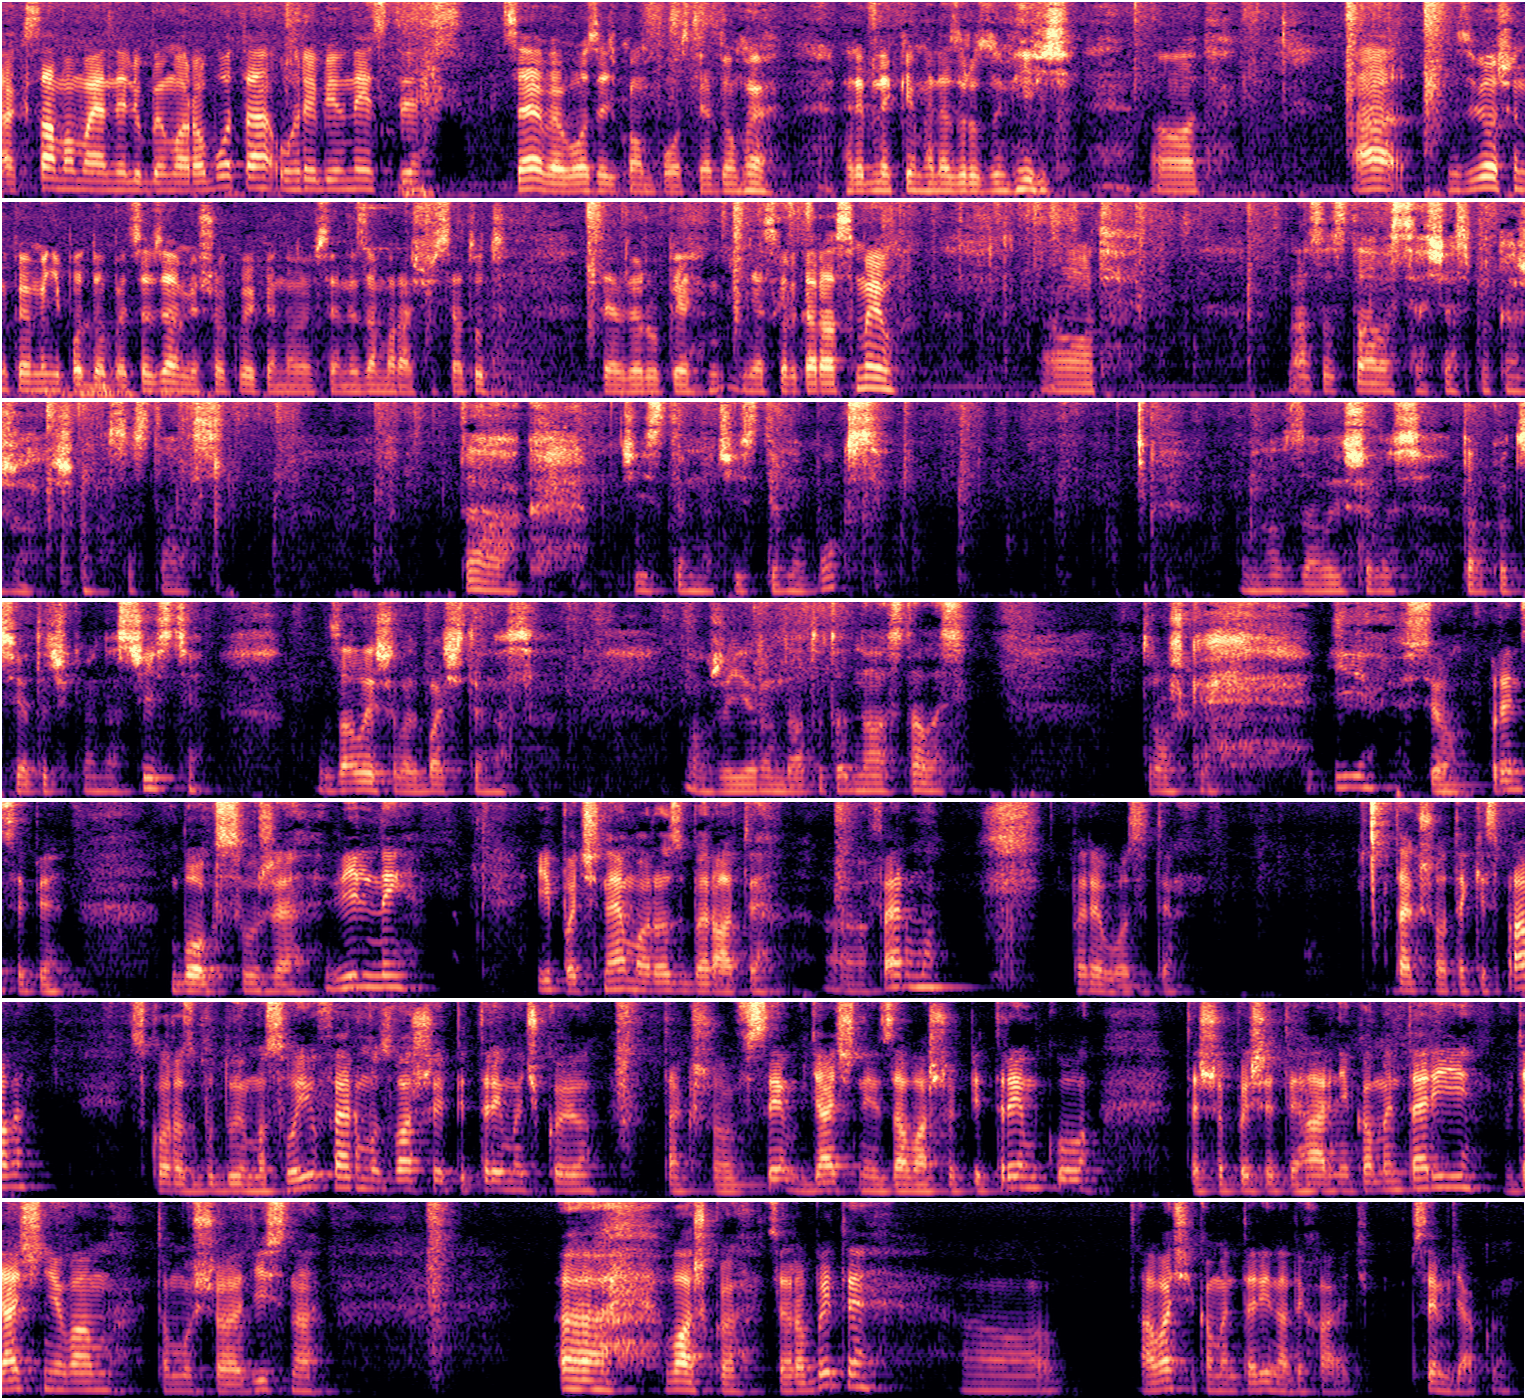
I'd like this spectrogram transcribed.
Так, сама моя нелюбима робота у грибівництві це вивозить компост. Я думаю, грибники мене зрозуміють. От. А з вьошенкою мені подобається. Взяв мішок, викинув і все, не заморачуюся. А тут це вже руки кілька разів мив. От. У нас осталося, зараз покажу, що у нас осталося. Так, чистимо, чистимо бокс. У нас залишилось. Так, от сіточки у нас чисті. Залишилось, бачите, у нас. Ну, вже ерунда. Тут одна осталась трошки. І все, в принципі, бокс уже вільний. І почнемо розбирати е, ферму, перевозити. Так що такі справи. Скоро збудуємо свою ферму з вашою підтримочкою. Так що всім вдячний за вашу підтримку, те, що пишете гарні коментарі. Вдячні вам, тому що дійсно важко це робити. Е, а ваші коментарі надихають. Всім дякую.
